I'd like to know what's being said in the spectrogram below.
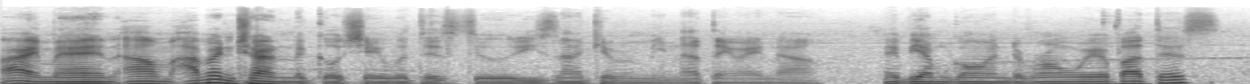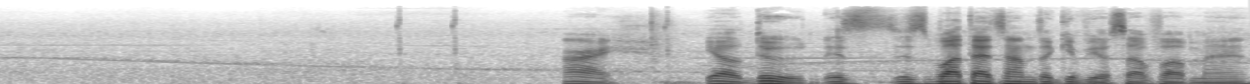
All right, man. Um, I've been trying to negotiate with this dude. He's not giving me nothing right now. Maybe I'm going the wrong way about this. All right, yo, dude, it's it's about that time to give yourself up, man.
